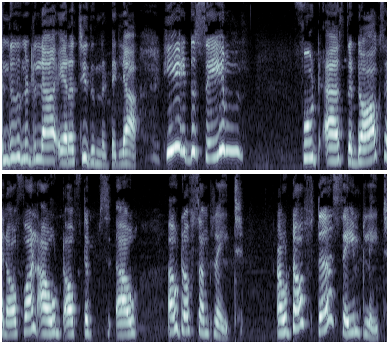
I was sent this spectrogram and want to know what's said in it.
എന്ത് തിന്നിട്ടില്ല? ഇറച്ചി തിന്നിട്ടില്ല. He ate the same food as the dogs and often out of the out of some plate out of the same plate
